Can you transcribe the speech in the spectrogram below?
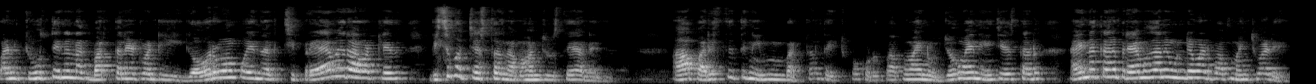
వాడిని చూస్తేనే నాకు భర్త అనేటువంటి గౌరవం పోయింది. నాకు ప్రేమే రావట్లేదు. విసుగొచ్చేస్తుంది ఆ మొహం చూస్తే అనేది. ఆ పరిస్థితిని భర్తలు తెచ్చుకోకూడదు. పాపం ఆయన ఉద్యోగం ఆయన ఏం చేస్తాడు? అయినా కానీ ప్రేమగానే ఉండేవాడు పాపం మంచివాడే.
